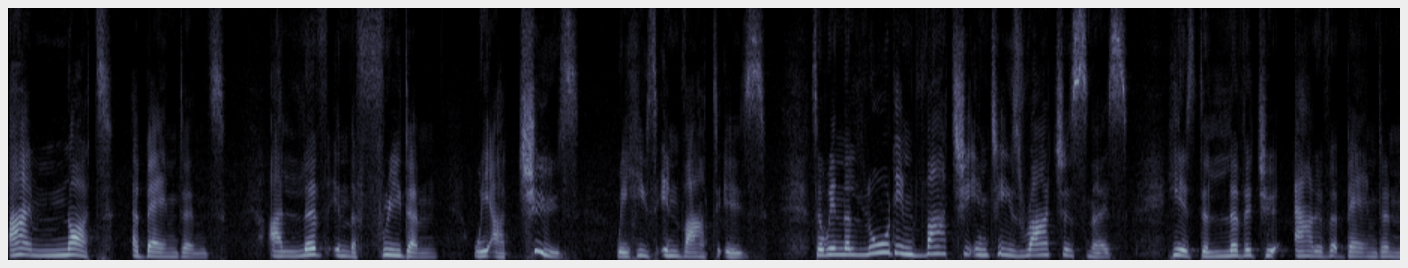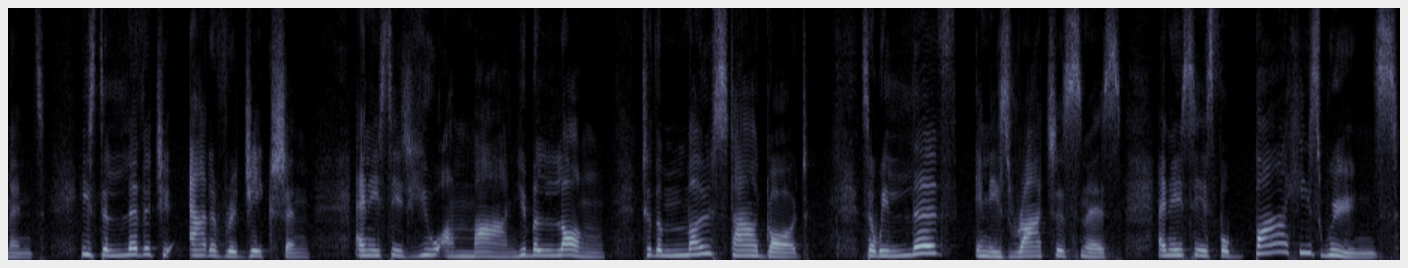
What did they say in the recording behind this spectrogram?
I am not abandoned. I live in the freedom where I choose where His invite is. So when the Lord invites you into His righteousness, He has delivered you out of abandonment, He's delivered you out of rejection. And He says, You are mine. You belong to the Most High God. So we live in His righteousness. And He says, For by His wounds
